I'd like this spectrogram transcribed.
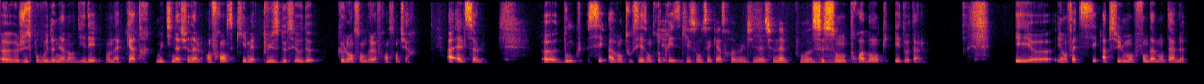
Euh, juste pour vous donner un ordre d'idée, on a quatre multinationales en France qui émettent plus de CO2 que l'ensemble de la France entière, à elles seules. Euh, donc, c'est avant tout ces entreprises. Qui sont ces quatre multinationales pour... Ce sont trois banques et Total. Et, euh, et en fait, c'est absolument fondamental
